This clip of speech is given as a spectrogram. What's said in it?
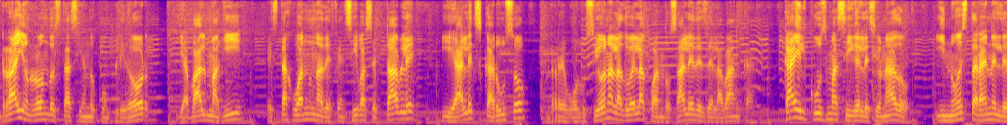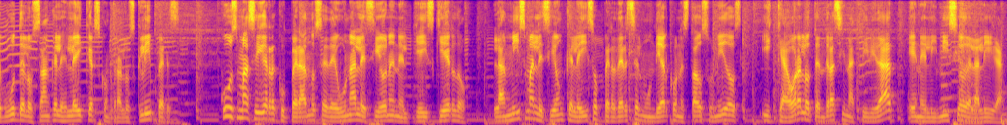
Ryan Rondo está siendo cumplidor, Yaval Magui está jugando una defensiva aceptable y Alex Caruso revoluciona la duela cuando sale desde la banca. Kyle Kuzma sigue lesionado y no estará en el debut de Los Ángeles Lakers contra los Clippers. Kuzma sigue recuperándose de una lesión en el pie izquierdo, la misma lesión que le hizo perderse el Mundial con Estados Unidos y que ahora lo tendrá sin actividad en el inicio de la liga.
